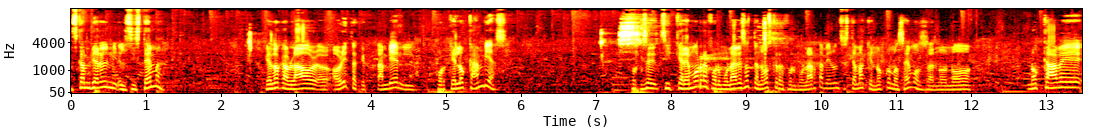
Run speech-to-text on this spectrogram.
es cambiar el, sistema. Que es lo que hablaba ahorita, que también, ¿por qué lo cambias? Porque si, queremos reformular eso, tenemos que reformular también un sistema que no conocemos. O sea, no, no, no cabe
